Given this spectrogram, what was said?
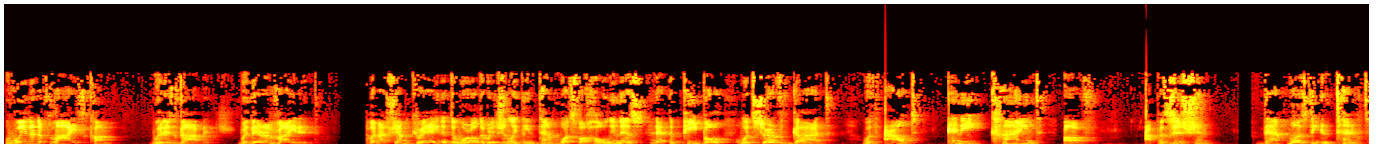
Where do the flies come? Where is garbage, where they're invited. When Hashem created the world originally, the intent was for holiness, that the people would serve God without any kind of opposition. That was the intent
